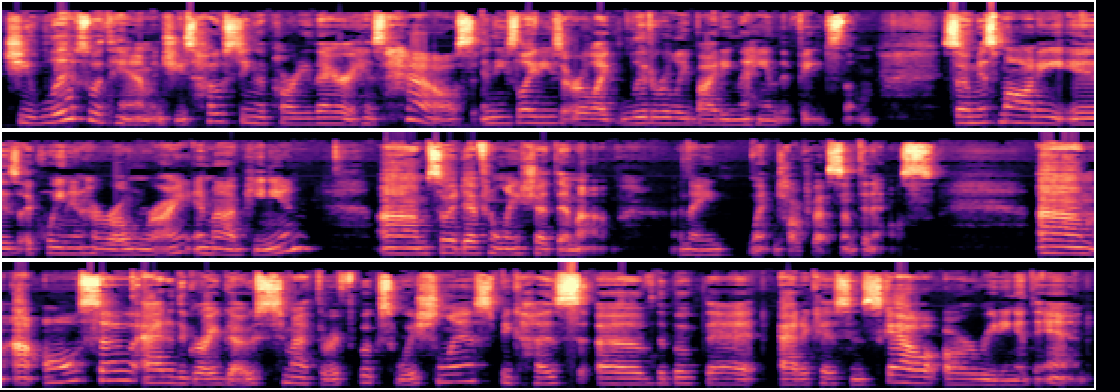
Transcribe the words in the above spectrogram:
She lives with him and she's hosting the party there at his house, and these ladies are like literally biting the hand that feeds them. So Miss Maudie is a queen in her own right, in my opinion. Um, so it definitely shut them up and they went and talked about something else. Um, I also added The Gray Ghost to my thrift books wish list because of the book that Atticus and Scout are reading at the end.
